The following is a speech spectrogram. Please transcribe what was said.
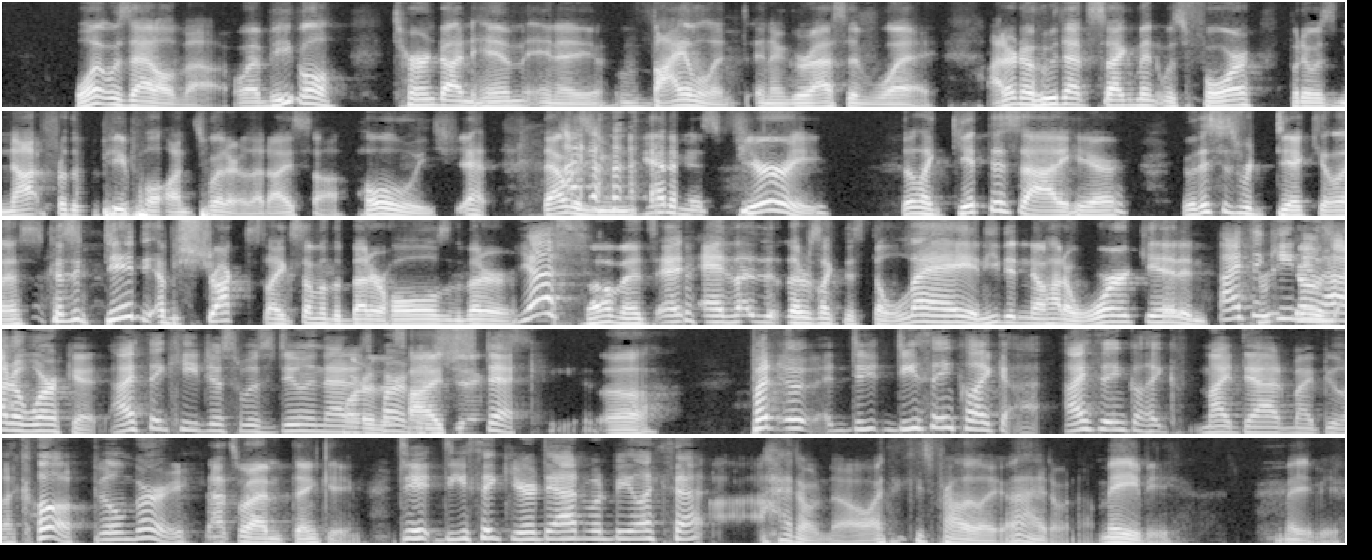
What was that all about? Well, people turned on him in a violent and aggressive way. I don't know who that segment was for, but it was not for the people on Twitter that I saw. Holy shit. That was unanimous fury. They're like, get this out of here. This is ridiculous. Because it did obstruct like some of the better holes and the better yes. moments and, and there was like this delay and he didn't know how to work it and I think he knew how to work it. I think he just was doing that Part as part of his hijinks. stick. uh, But uh, do do you think like I think like my dad might be like, "Oh, Bill Murray." that's what i'm thinking Do do you think your dad would be like that? I don't know. I think he's probably like, I don't know. Maybe. Maybe.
